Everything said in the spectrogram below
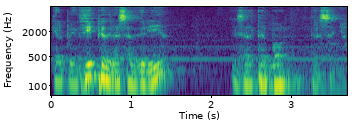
que el principio de la sabiduría es el temor del Señor.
